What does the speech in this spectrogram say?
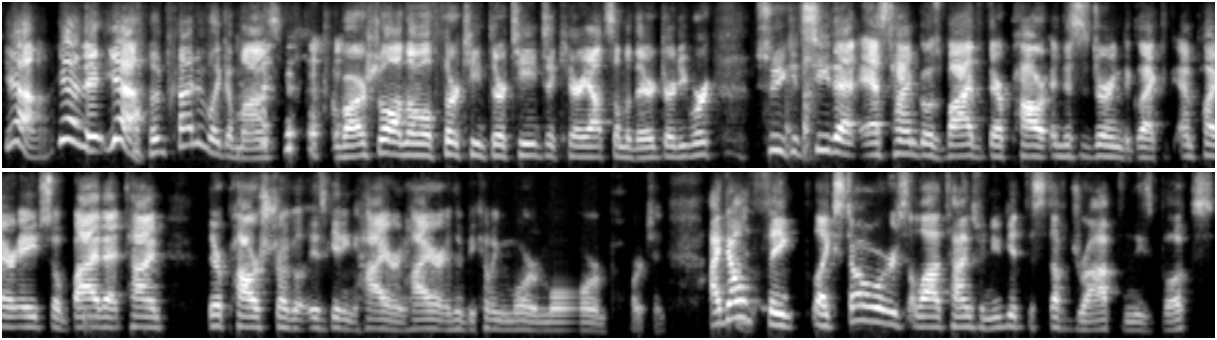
yeah, yeah, they, yeah, kind of like a monster marshal on level thirteen thirteen to carry out some of their dirty work. So you can see that as time goes by, that their power, and this is during the Galactic Empire age. So by that time, their power struggle is getting higher and higher, and they're becoming more and more important. I don't think like Star Wars. A lot of times when you get this stuff dropped in these books,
